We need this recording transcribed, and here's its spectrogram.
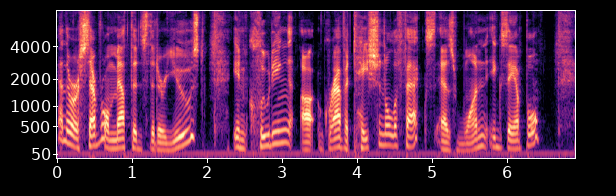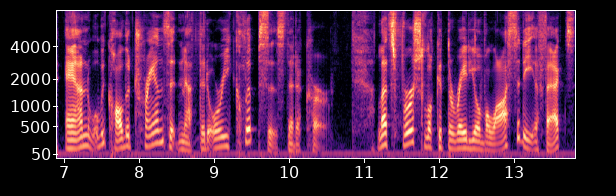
And there are several methods that are used, including uh, gravitational effects as one example, and what we call the transit method or eclipses that occur. Let's first look at the radial velocity effects.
